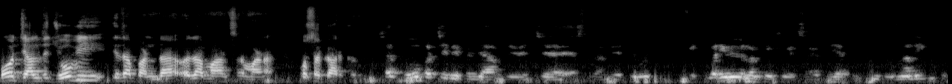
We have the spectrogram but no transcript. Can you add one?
ਬਹੁਤ ਜਲਦ ਜੋ ਵੀ ਇਹਦਾ ਬਣਦਾ ਉਹਦਾ ਮਾਨ ਸਨਮਾਨ ਆ, ਉਹ ਸਰਕਾਰ ਕਰੂ ਸਰ ਦੋ ਬੱਚੇ ਨੇ ਪੰਜਾਬ ਦੇ ਵਿੱਚ ਇਸ ਤਰ੍ਹਾਂ ਦੇ ਜੋ ਇੱਕ ਵਾਰੀ ਵੀ 올림픽 ਖੇਡ ਸਕਦੇ ਆ ਤੇ ਕੀ ਦੋਨਾਂ ਲਈ ਵੀ ਕੁਛ?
